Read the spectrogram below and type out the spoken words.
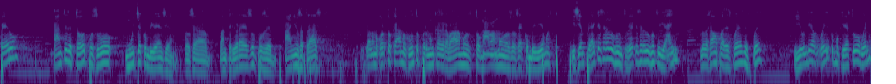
pero antes de todo, pues hubo mucha convivencia. O sea, anterior a eso, pues de años atrás, a lo mejor tocábamos juntos, pero nunca grabábamos, tomábamos, o sea, convivíamos. Y siempre hay que hacer algo juntos, hay que hacer algo juntos. Y ahí lo dejamos para después, después. Y un día, oye, como que ya estuvo bueno.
